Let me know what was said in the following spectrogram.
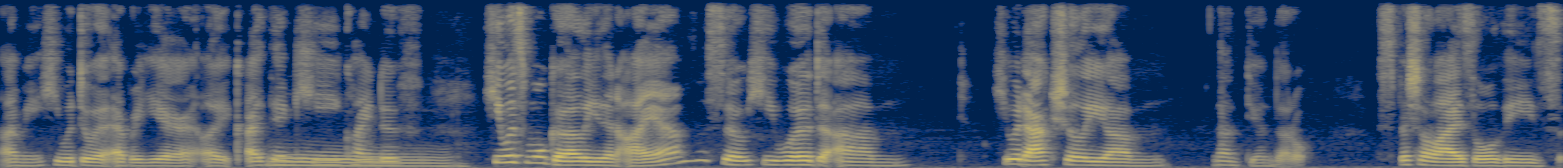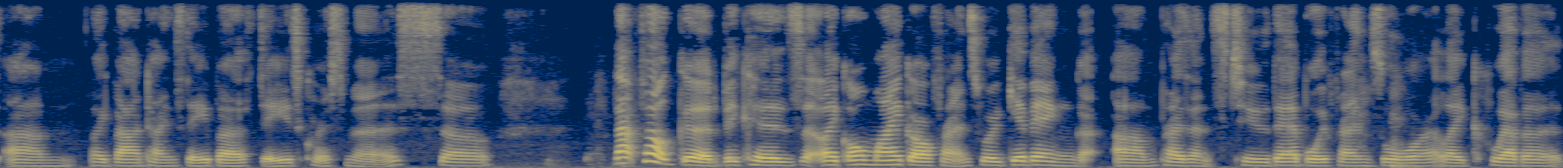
I mean, he would do it every year. Like I think he kind of Ooh. he was more girly than I am, so he would um he would actually um なんて言うんだろう specialize all these um, like Valentine's Day, birthdays, Christmas. So that felt good because like all my girlfriends were giving um, presents to their boyfriends or like whoever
